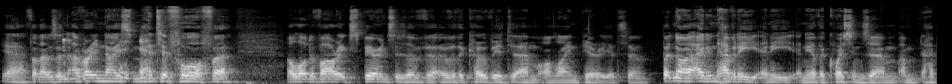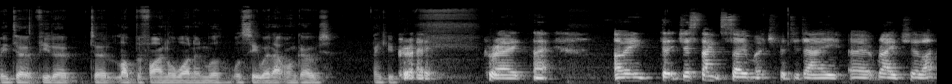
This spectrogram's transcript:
Yeah, I thought that was a, a very nice metaphor for a lot of our experiences over over the COVID um, online period. So, but no, I didn't have any any any other questions. Um, I'm happy to for you to to lob the final one, and we'll we'll see where that one goes. Thank you. Great, great. I mean, just thanks so much for today, uh, Rachel. I,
